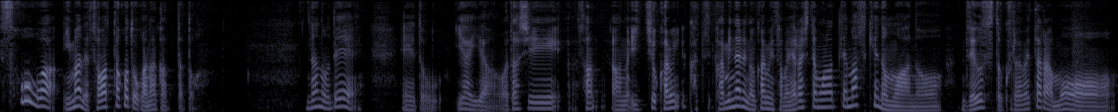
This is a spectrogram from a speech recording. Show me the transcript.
宋は今まで触ったことがなかったと。なので、えーと、いやいや、私、あの一応雷の神様やらせてもらってますけども、あのゼウスと比べたらも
